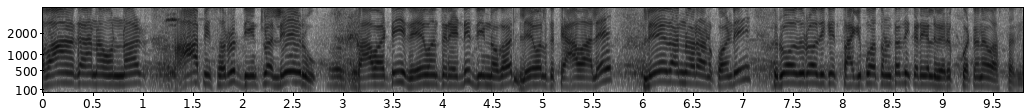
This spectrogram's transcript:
అవగాహన ఉన్న ఆఫీసర్ దీంట్లో లేరు. కాబట్టి రేవంత్ రెడ్డి దీన్ని ఒక లెవెల్కి తేవాలి లేదన్నారు అనుకోండి రోజు రోజుకి తగ్గిపోతుంటుంది ఇక్కడికి వెళ్ళి వెరుక్కు వస్తుంది.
